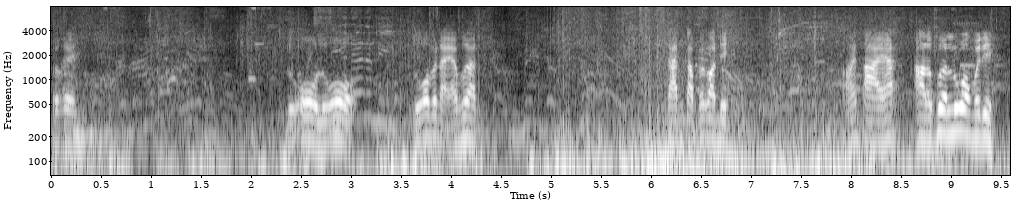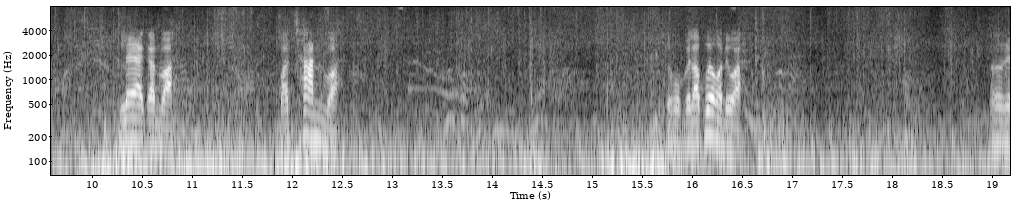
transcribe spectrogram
โอเคลูโอลูโอลูโอไปไหนอะเพื่อนการกลับไปก่อนดิเอาให้ตายฮะเอาแล้วเพื่อนล่วงไปดิแลกกันวะบัชชั่นวะเดี๋ยวผมไปรับเพื่อนก่อนดีกว่าโอเค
